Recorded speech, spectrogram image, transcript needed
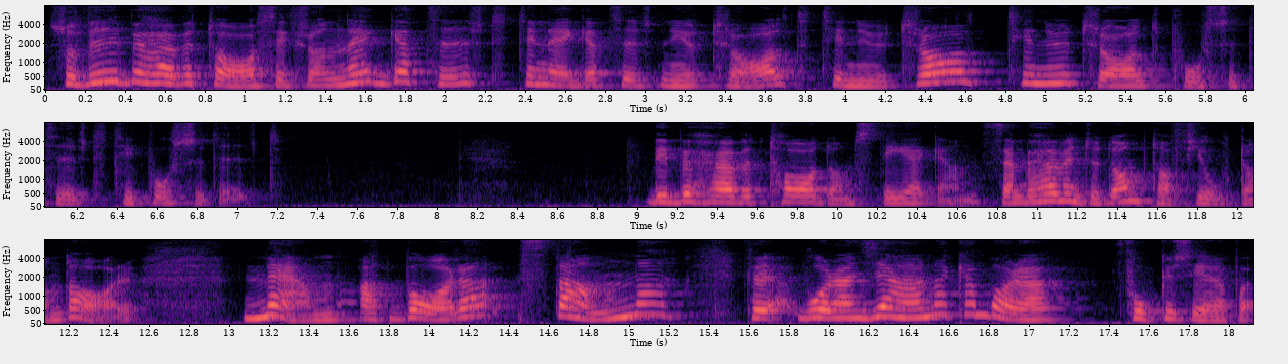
Så vi behöver ta oss ifrån negativt till negativt neutralt till neutralt till neutralt positivt till positivt. Vi behöver ta de stegen. Sen behöver inte de ta 14 dagar. Men att bara stanna, för vår hjärna kan bara fokusera på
